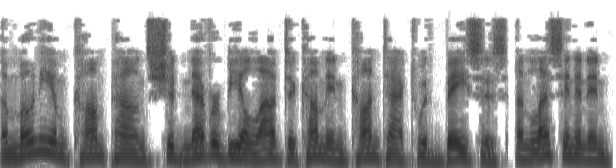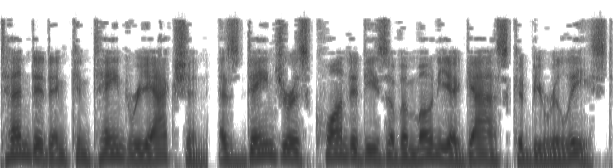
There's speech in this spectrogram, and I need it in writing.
Ammonium compounds should never be allowed to come in contact with bases unless in an intended and contained reaction, as dangerous quantities of ammonia gas could be released.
